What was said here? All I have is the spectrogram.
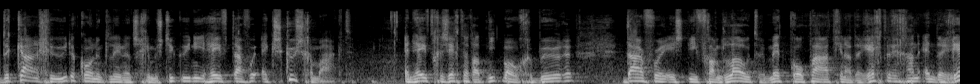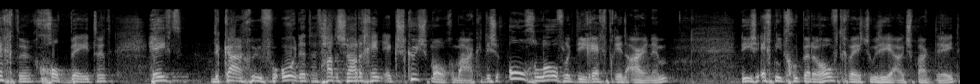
de KNGU, de Koninklijke Nederlandse Gymnastiekunie... heeft daarvoor excuus gemaakt. En heeft gezegd dat dat niet mogen gebeuren. Daarvoor is die Frank Louter met Propatria naar de rechter gegaan. En de rechter, God betert, heeft de KNGU veroordeeld. Dat hadden, ze hadden geen excuus mogen maken. Het is ongelooflijk, die rechter in Arnhem. Die is echt niet goed bij haar hoofd geweest toen ze die uitspraak deed.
